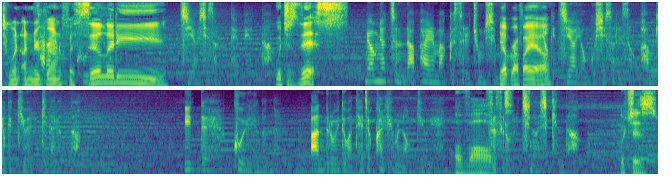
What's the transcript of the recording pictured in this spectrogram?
To an underground facility, 지하 시설로 대피했다. which is this. 몇몇은 라파엘 마크스를 중심으로 Yep, Raphael. 여기 지하 연구 시설에서 반격의 기회를 기다렸다. 이때 구인류는 안드로이드와 대적할 힘을 얻기 위해 Evolved, 스스로를 진화시킨다. which is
